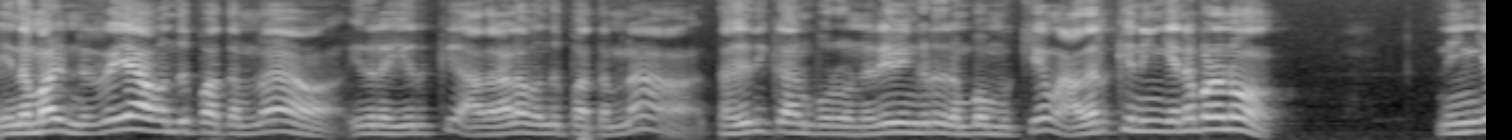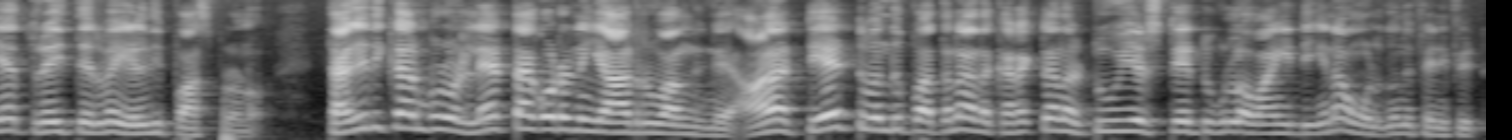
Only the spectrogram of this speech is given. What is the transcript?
இந்த மாதிரி நிறையா வந்து பார்த்தோம்னா இதில் இருக்குது அதனால் வந்து பார்த்தோம்னா தகுதி பொருள் நிறைவுங்கிறது ரொம்ப முக்கியம். அதற்கு நீங்கள் என்ன பண்ணணும்? நீங்கள் துறை தேர்வை எழுதி பாஸ் பண்ணணும். தகுதிக்கான பொருள் லேட்டாக கூட நீங்கள் ஆர்டர் வாங்குங்க. ஆனால் டேட் வந்து பார்த்தோன்னா அந்த கரெக்டாக அந்த டூ இயர்ஸ் டேட்டுக்குள்ளே வாங்கிட்டீங்கன்னா உங்களுக்கு வந்து பெனிஃபிட்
